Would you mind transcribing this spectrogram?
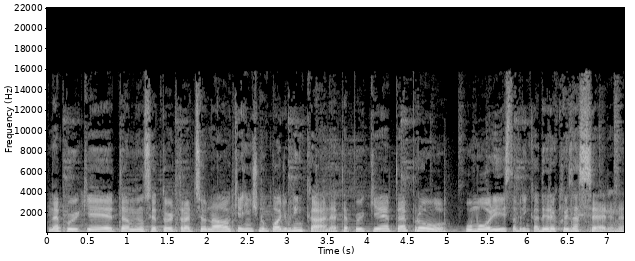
Não é porque estamos em um setor tradicional que a gente não pode brincar, né? Até porque até pro humorista brincadeira é coisa séria, né?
